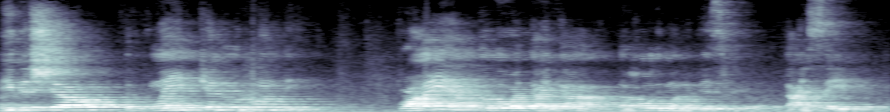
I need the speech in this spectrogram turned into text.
Neither shall the flame kindle upon thee. For I am the Lord thy God, the Holy One of Israel, thy Savior.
